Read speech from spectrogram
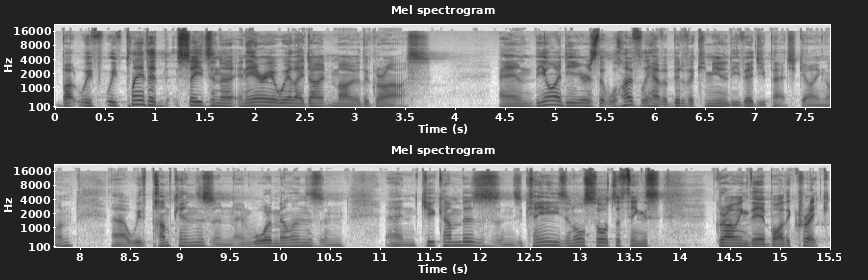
But we've, we've planted seeds in a, an area where they don't mow the grass. And the idea is that we'll hopefully have a bit of a community veggie patch going on uh, with pumpkins and, and watermelons and, and cucumbers and zucchinis and all sorts of things growing there by the creek.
